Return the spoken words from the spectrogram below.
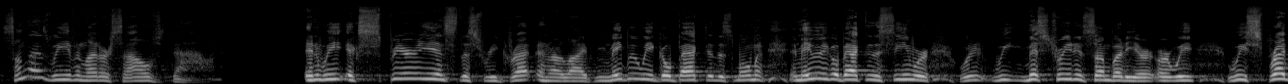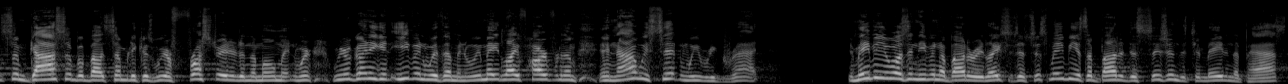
Sometimes we even let ourselves down. And we experience this regret in our life. Maybe we go back to this moment, and maybe we go back to the scene where we, we mistreated somebody or, or, we, we spread some gossip about somebody because we were frustrated in the moment and we're, we were going to get even with them and we made life hard for them. And now we sit and we regret. Maybe it wasn't even about a relationship, just maybe it's about a decision that you made in the past.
